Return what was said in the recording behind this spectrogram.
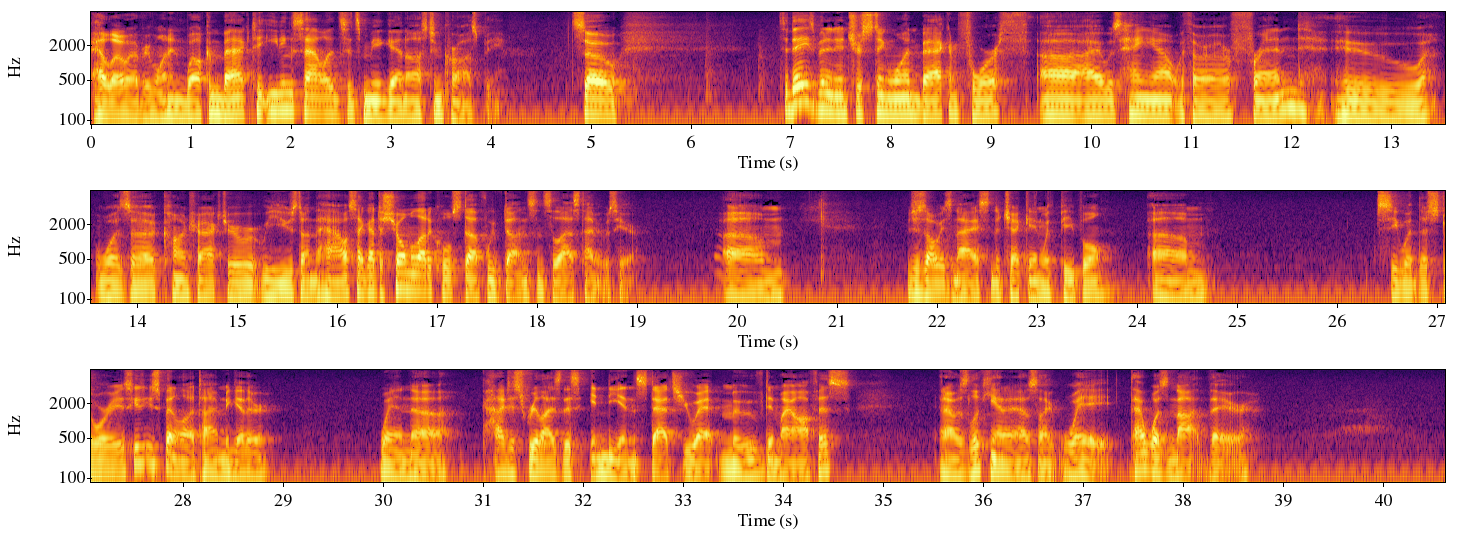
Hello, everyone, and welcome back to Eating Salads. It's me again, Austin Crosby. So, today's been an interesting one back and forth. Uh, I was hanging out with our friend who was a contractor we used on the house. I got to show him a lot of cool stuff we've done since the last time it was here, um, which is always nice, and to check in with people. Um, see what the story is. You spend a lot of time together when uh, God, I just realized this Indian statuette moved in my office, and I was looking at it. and I was like, "Wait, that was not there."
